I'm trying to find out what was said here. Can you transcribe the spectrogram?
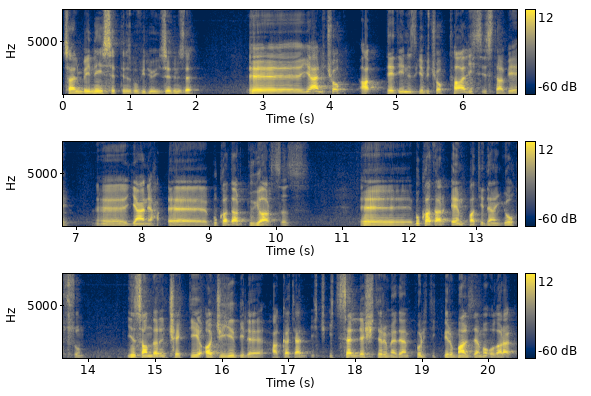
Salim Bey ne hissettiniz bu videoyu izlediğinizde? Ee, yani çok dediğiniz gibi çok talihsiz tabii. Ee, yani e, bu kadar duyarsız, e, bu kadar empatiden yoksun, insanların çektiği acıyı bile hakikaten iç, içselleştirmeden politik bir malzeme olarak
